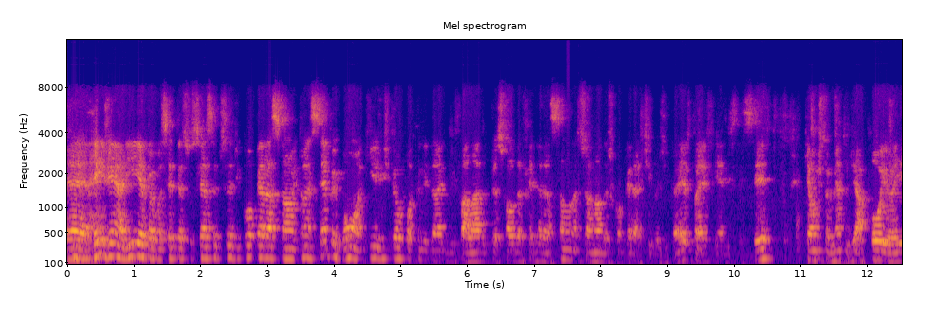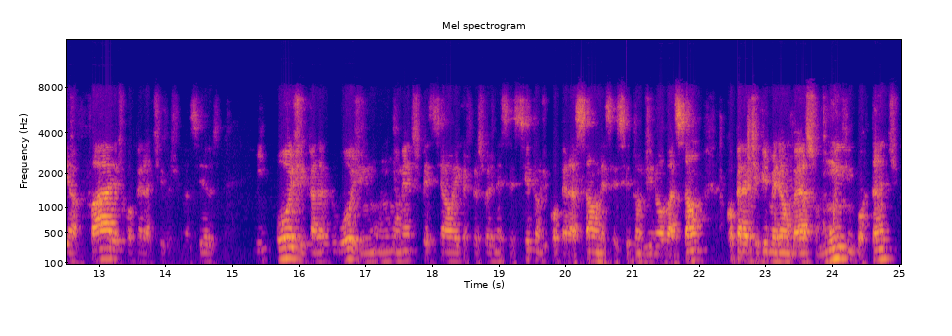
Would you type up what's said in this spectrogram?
É, reengenharia, para você ter sucesso, você precisa de cooperação. Então, é sempre bom aqui a gente ter a oportunidade de falar do pessoal da Federação Nacional das Cooperativas de Crédito, a FNCC, que é um instrumento de apoio aí a várias cooperativas financeiras. E hoje, cada, hoje, num momento especial aí que as pessoas necessitam de cooperação, necessitam de inovação, cooperativismo é um braço muito importante.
